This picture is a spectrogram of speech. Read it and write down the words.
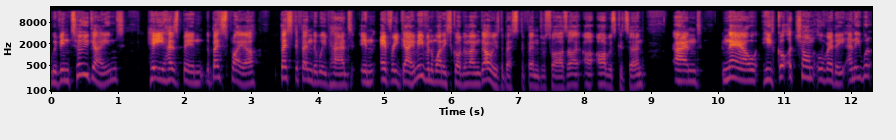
Within two games, he has been the best player, best defender we've had in every game. Even the one he scored an own goal is the best defender as far as I, I, I was concerned. And now he's got a chant already, and he will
